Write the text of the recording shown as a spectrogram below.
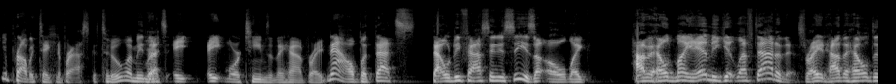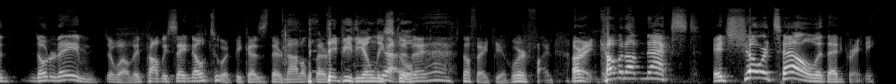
you probably take Nebraska too. I mean, Right. that's eight eight more teams than they have right now. But that's that would be fascinating to see. Is oh, like how the hell did Miami get left out of this? Right? How the hell did Notre Dame? Well, they'd probably say no to it because they're not. They're, They'd be the only Yeah, school. they- eh, no, thank you. We're fine. All right, coming up next, it's show or tell with Ed Graney.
